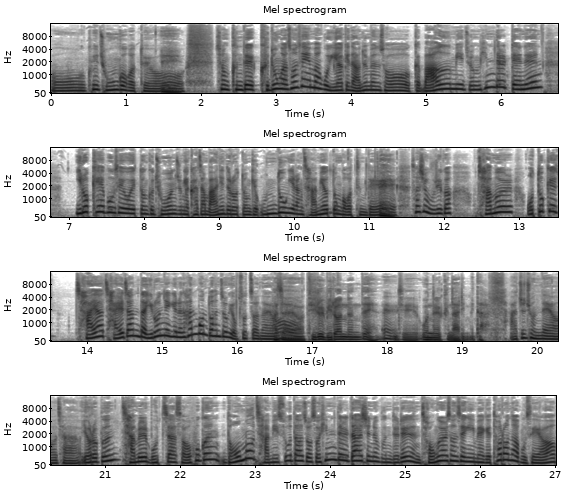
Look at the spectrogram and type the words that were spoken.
어, 그게 좋은 것 같아요. 네. 참 근데 그동안 선생님하고 이야기 나누면서 그러니까 마음이 좀 힘들 때는 이렇게 해보세요 했던 그 조언 중에 가장 많이 들었던 게 운동이랑 잠이었던 것 같은데 네. 사실 우리가 잠을 어떻게 자야 잘 잔다 이런 얘기는 한 번도 한 적이 없었잖아요. 맞아요. 뒤를 밀었는데 네. 이제 오늘 그날입니다. 아주 좋네요. 자, 여러분 잠을 못 자서 혹은 너무 잠이 쏟아져서 힘들다 하시는 분들은 정을 선생님에게 털어놔 보세요.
